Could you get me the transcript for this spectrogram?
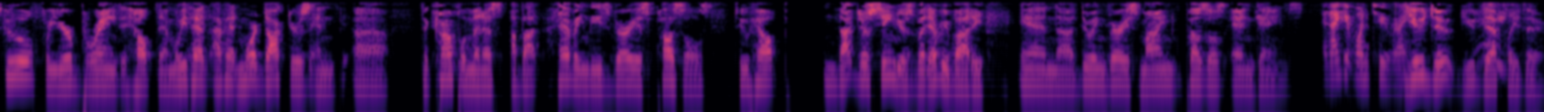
school for your brain to help them. We've had I've had more doctors and uh, to compliment us about having these various puzzles to help not just seniors but everybody in uh, doing various mind puzzles and games. And I get one too, right? You do. You Yay. definitely do.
